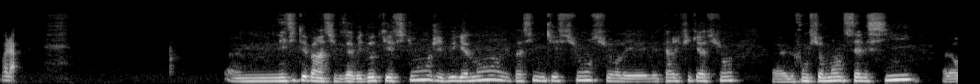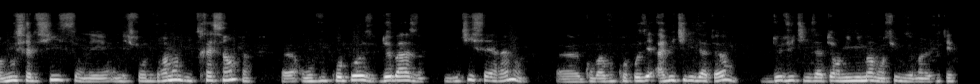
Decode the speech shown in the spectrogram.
Voilà. Euh, n'hésitez pas, hein, si vous avez d'autres questions. J'ai vu également passer une question sur les, tarifications, euh, le fonctionnement de celle-ci. Alors nous, celle-ci, on est, on est sur vraiment du très simple. Euh, on vous propose de base l'outil CRM qu'on va vous proposer à l'utilisateur. Deux utilisateurs minimum, ensuite vous en ajouter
